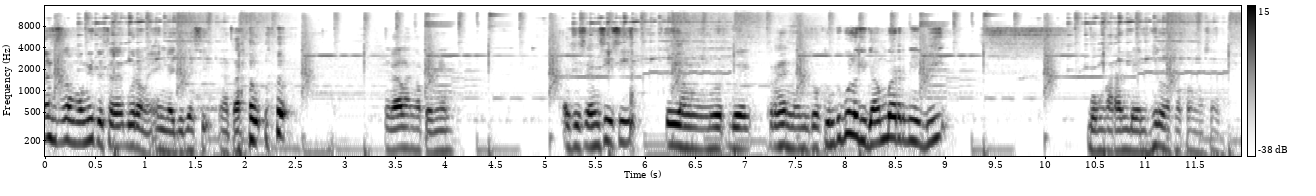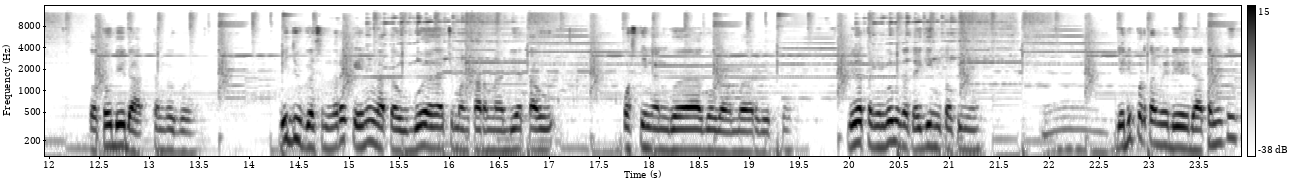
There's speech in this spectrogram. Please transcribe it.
Kan ngomong itu saya gue eh nggak juga sih nggak tahu. Nggak lah nggak pengen. Eksistensi sih itu yang menurut gue keren. Anjir waktu itu gue lagi gambar nih di bongkaran Ben Hill apa kalau nggak salah. Toto dia datang ke gue dia juga sebenarnya kayaknya nggak tahu gue cuman karena dia tahu postingan gue gue gambar gitu. Dia datengin gue minta tagging topinya. Jadi pertama dia datang tuh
